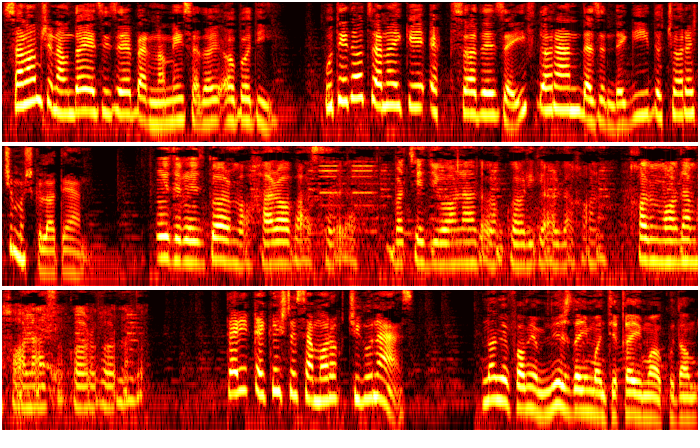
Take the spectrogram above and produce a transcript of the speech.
سلام شنوندای عزیز برنامه صدای آبادی. او تعداد زنایی که اقتصاد ضعیف دارند در زندگی دچار چه مشکلاتی هستند؟ روز روزگار ما خراب است بچه جوان ندارم کاری کرده خانه. خود مادم خانه است و کار بار ندارم. طریق کشت سمارق چگونه است؟ نمی‌فهمیم نیست در این منطقه ما کدام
